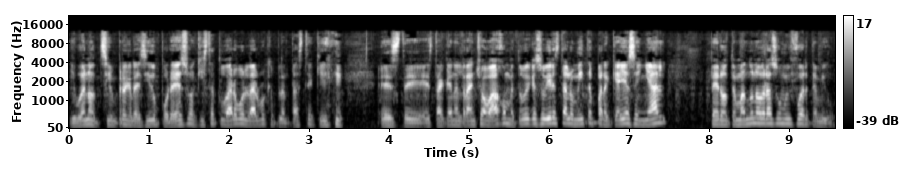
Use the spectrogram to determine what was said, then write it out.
y bueno, siempre agradecido por eso, aquí está tu árbol, el árbol que plantaste aquí, este, está acá en el rancho abajo, me tuve que subir esta lomita para que haya señal, pero te mando un abrazo muy fuerte, amigo.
